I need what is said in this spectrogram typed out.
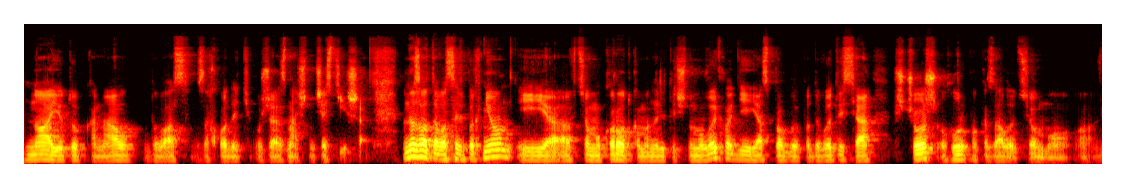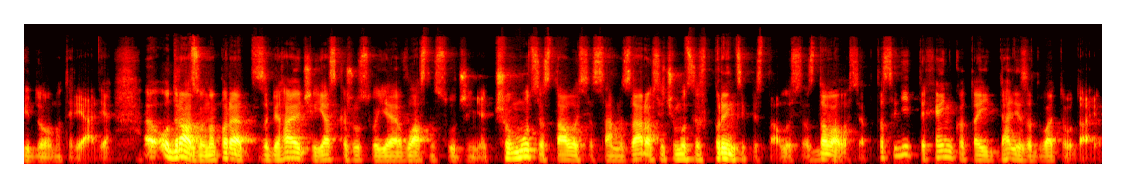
Ну а youtube канал до вас заходить уже значно частіше. Мене звати Василь Пихньо, і в цьому короткому аналітичному викладі я спробую подивитися, що ж гур показали у цьому відеоматеріалі. Е, Одразу наперед забігаючи, я скажу своє власне судження, чому це сталося саме зараз, і чому це в принципі сталося. Здавалося б, та сидіть тихенько та й далі задавати ударів.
